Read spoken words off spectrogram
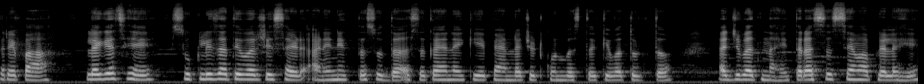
तर हे पहा लगेच हे सुकली जाते वरची साईड आणि निघतंसुद्धा असं काय नाही की हे पॅनला चिटकून बसतं किंवा तुटतं. अजिबात नाही. तर असंच सेम आपल्याला हे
